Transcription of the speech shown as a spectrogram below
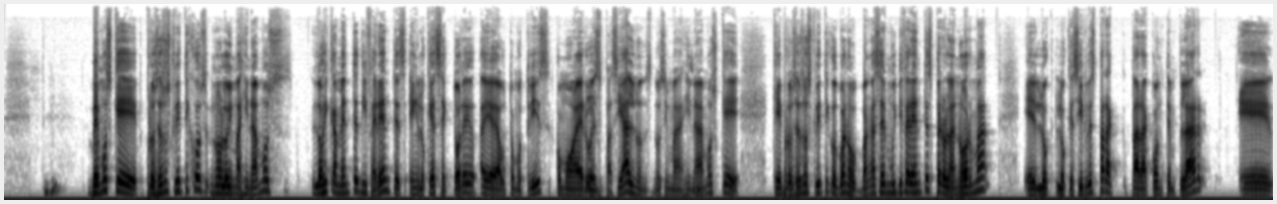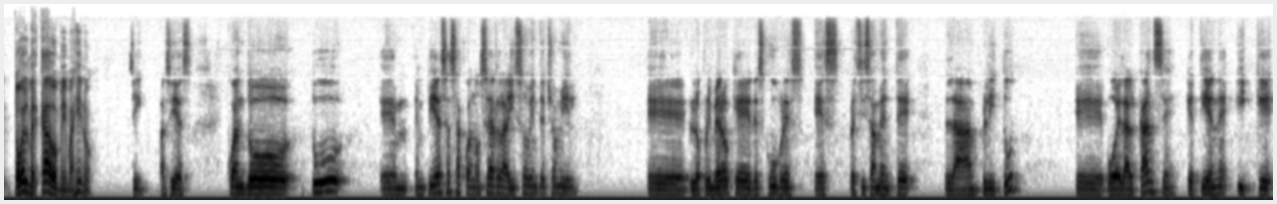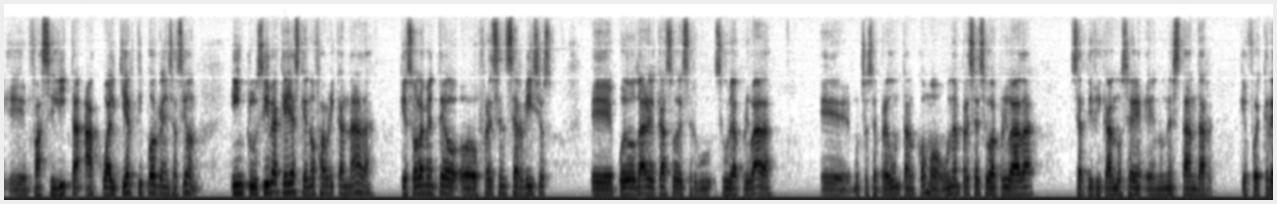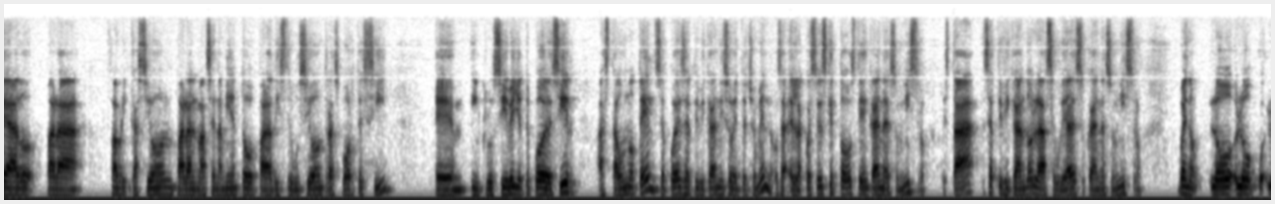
vemos que procesos críticos nos lo imaginamos lógicamente diferentes en lo que es sector eh, automotriz como aeroespacial. Nos, imaginamos que, procesos críticos, bueno, van a ser muy diferentes, pero la norma eh, lo, que sirve es para, para contemplar eh, todo el mercado, me imagino. Sí, así es. Cuando tú em, empiezas a conocer la ISO 28000, eh, lo primero que descubres es precisamente la amplitud eh, o el alcance que tiene y que facilita a cualquier tipo de organización, inclusive aquellas que no fabrican nada, que solamente ofrecen servicios. puedo dar el caso de seguridad privada. muchos se preguntan cómo una empresa de seguridad privada certificándose en un estándar que fue creado para fabricación, para almacenamiento, para distribución, transporte, sí. Em, inclusive yo te puedo decir, hasta un hotel se puede certificar en ISO 28000. O sea, la cuestión es que todos tienen cadena de suministro. Está certificando la seguridad de su cadena de suministro. Bueno, lo,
